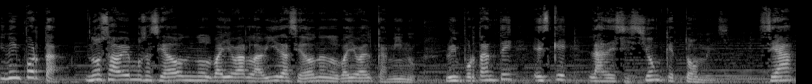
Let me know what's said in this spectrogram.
Y no importa, no sabemos hacia dónde nos va a llevar la vida, hacia dónde nos va a llevar el camino. Lo importante es que la decisión que tomes sea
